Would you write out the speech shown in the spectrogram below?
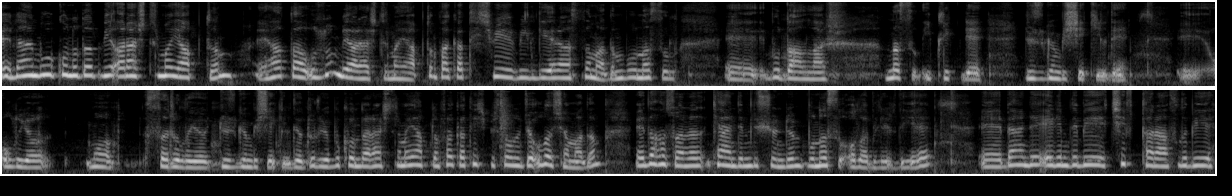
E, ben bu konuda bir araştırma yaptım. E, hatta uzun bir araştırma yaptım. Fakat hiçbir bilgiye rastlamadım. Bu nasıl, e, bu dallar nasıl iplikle düzgün bir şekilde e, oluyor mu, sarılıyor, düzgün bir şekilde duruyor. Bu konuda araştırma yaptım. Fakat hiçbir sonuca ulaşamadım. E, daha sonra kendim düşündüm bu nasıl olabilir diye. E, ben de elimde bir çift taraflı bir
